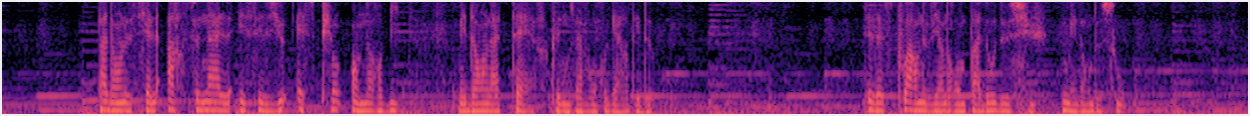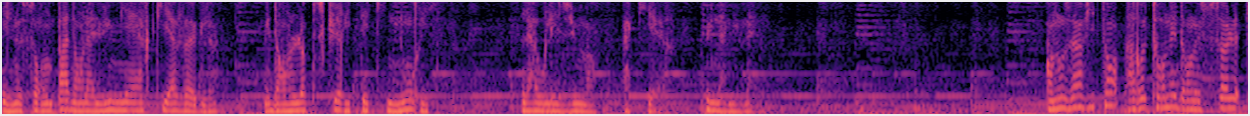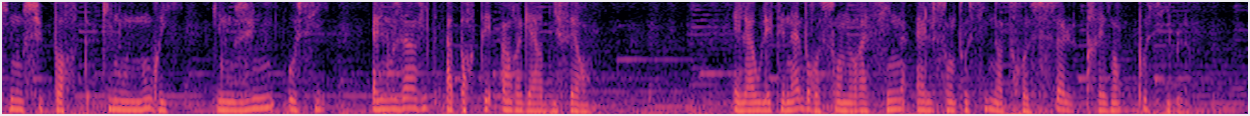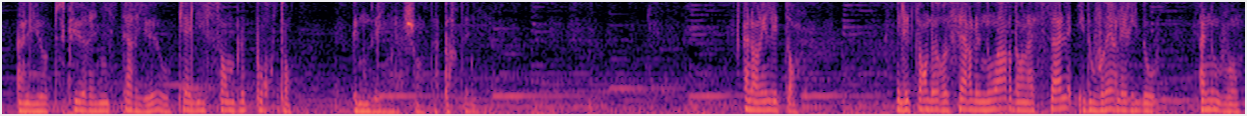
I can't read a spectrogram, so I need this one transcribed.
Pas dans le ciel arsenal et ses yeux espions en orbite, mais dans la terre que nous avons regardée de haut. Ces espoirs ne viendront pas d'au-dessus, mais d'en dessous. Ils ne seront pas dans la lumière qui aveugle, mais dans l'obscurité qui nourrit, là où les humains acquièrent une âme humaine en nous invitant à retourner dans le sol qui nous supporte, qui nous nourrit, qui nous unit aussi, elle nous invite à porter un regard différent. Et là où les ténèbres sont nos racines, elles sont aussi notre seul présent possible. Un lieu obscur et mystérieux auquel il semble pourtant que nous ayons la chance d'appartenir. Alors il est temps. Il est temps de refaire le noir dans la salle et d'ouvrir les rideaux. À nouveau.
